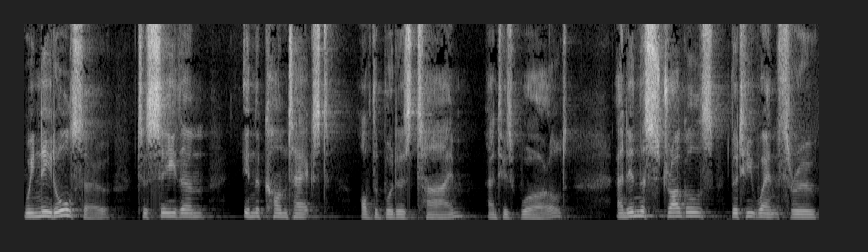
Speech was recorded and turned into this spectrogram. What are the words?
we need also to see them in the context of the Buddha's time and his world, and in the struggles that he went through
